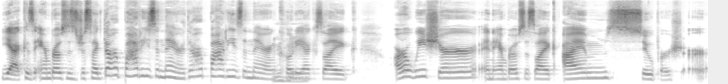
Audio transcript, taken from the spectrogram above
Yeah, because Ambrose is just like, there are bodies in there. There are bodies in there. And Mhm. Kodiak's like, are we sure? And Ambrose is like, I'm super sure.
